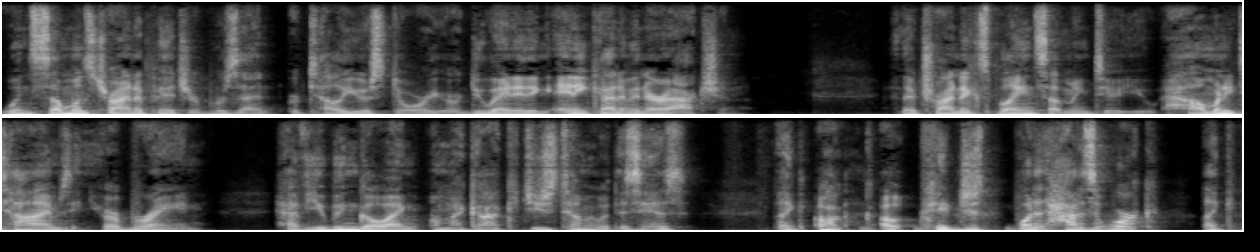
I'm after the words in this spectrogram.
When someone's trying to pitch or present or tell you a story or do anything, any kind of interaction, and they're trying to explain something to you, how many times in your brain have you been going, Oh my God, could you just tell me what this is? Like, oh, oh okay, just what, how does it work? Like,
